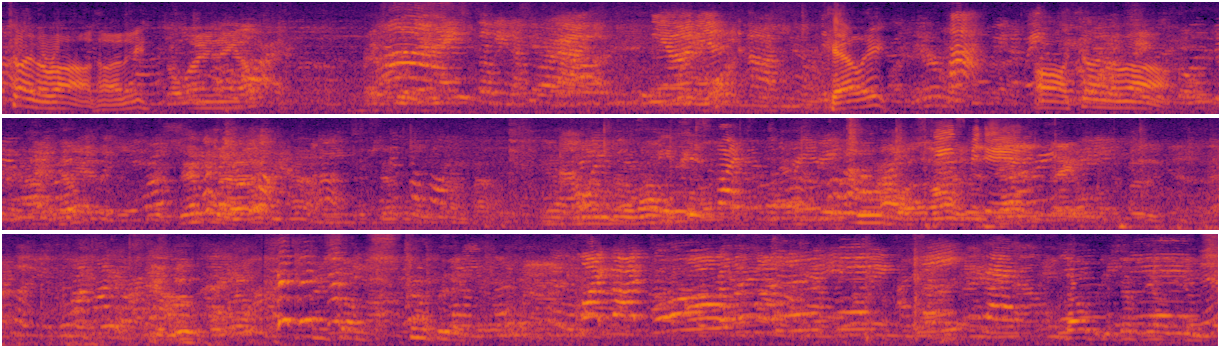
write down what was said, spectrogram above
Oh, turn around, honey. Don't want anything else? Kelly? Oh, turn around. Excuse me, Dad. Like I No, because that's the only thing see.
